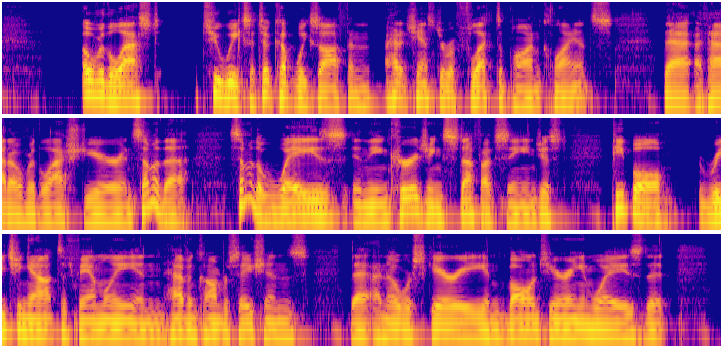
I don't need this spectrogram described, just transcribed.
over the last two weeks, I took a couple weeks off and I had a chance to reflect upon clients that I've had over the last year and some of the some of the ways and the encouraging stuff I've seen, just people reaching out to family and having conversations that I know were scary and volunteering in ways that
